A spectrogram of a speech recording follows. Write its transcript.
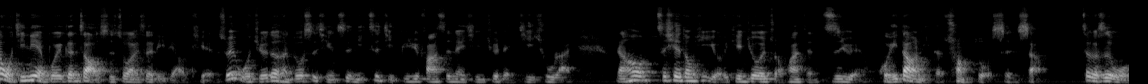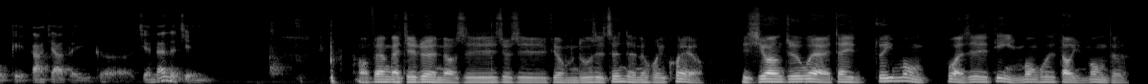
那我今天也不会跟赵老师坐在这里聊天。所以我觉得很多事情是你自己必须发自内心去累积出来。然后这些东西有一天就会转化成资源，回到你的创作身上。这个是我给大家的一个简单的建议。好，非常感谢瑞恩老师，就是给我们如此真诚的回馈哦。也希望就是未来在追梦，不管是电影梦或者导演梦的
